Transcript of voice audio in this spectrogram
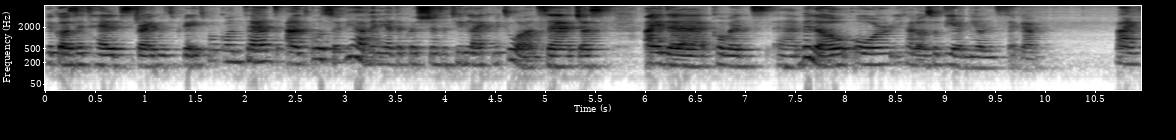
because it helps drive me to create more content. And also, if you have any other questions that you'd like me to answer, just either comment uh, below or you can also DM me on Instagram. Bye.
